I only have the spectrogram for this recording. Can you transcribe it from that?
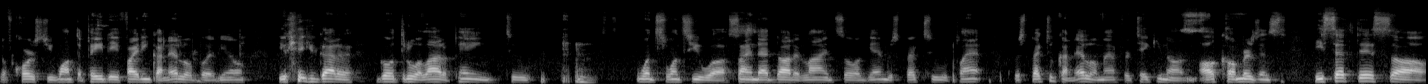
Of course, you want the payday fighting Canelo, but you know you you got to go through a lot of pain to once once you uh, sign that dotted line. So again, respect to Plant, respect to Canelo, man, for taking on all comers, and he set this uh,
